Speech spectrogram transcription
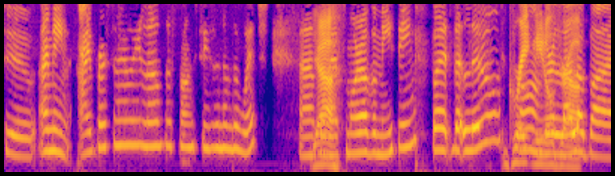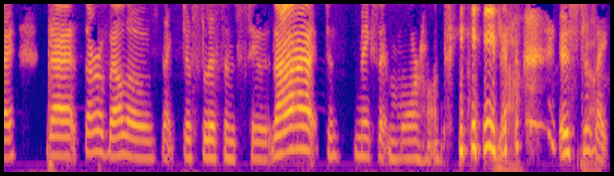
to I mean, I personally love the song Season of the Witch. Uh, but that's more of a me thing. But the little Great song or drop. lullaby that Sarah Bellows like just listens to, that just makes it more haunting. Yeah. It's just Yeah. like,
